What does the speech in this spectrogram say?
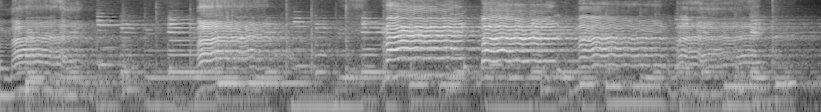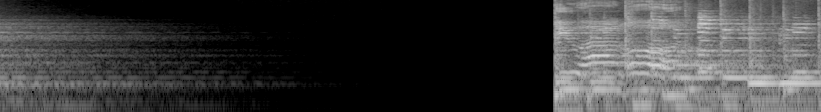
your mind.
